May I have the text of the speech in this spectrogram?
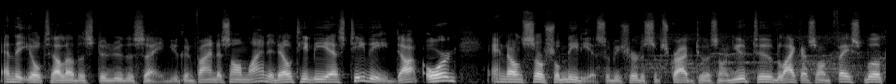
and that you'll tell others to do the same. You can find us online at ltbstv.org and on social media. So be sure to subscribe to us on YouTube, like us on Facebook,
